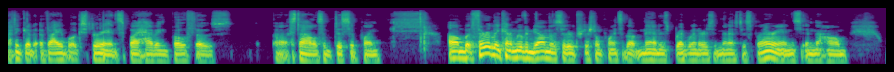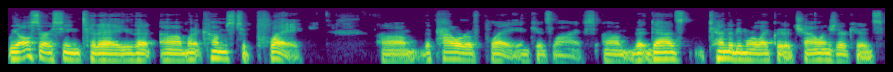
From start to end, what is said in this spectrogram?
I think a, a, valuable experience by having both those uh, styles of discipline. Um, but thirdly, kind of moving beyond those sort of traditional points about men as breadwinners and men as disciplinarians in the home, we also are seeing today that um, when it comes to play, um, the power of play in kids' lives, um, that dads tend to be more likely to challenge their kids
